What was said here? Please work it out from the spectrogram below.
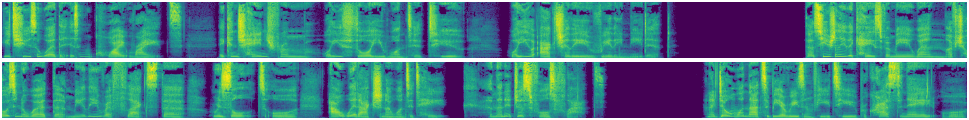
you choose a word that isn't quite right, it can change from what you thought you wanted to what you actually really needed. That's usually the case for me when I've chosen a word that merely reflects the result or outward action I want to take, and then it just falls flat. And I don't want that to be a reason for you to procrastinate or,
